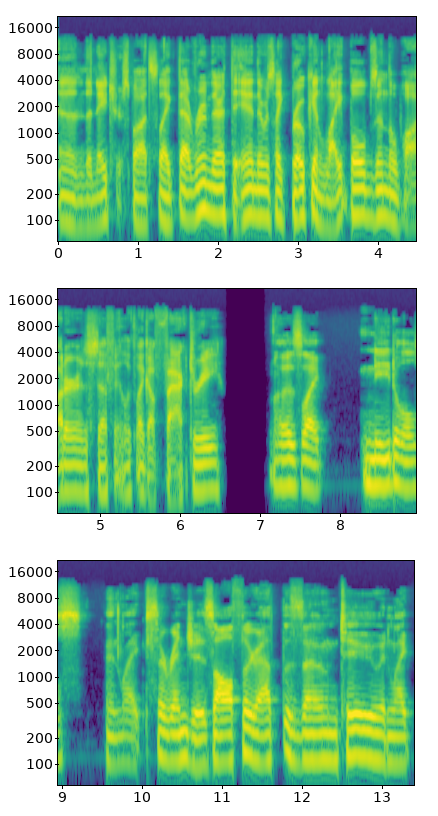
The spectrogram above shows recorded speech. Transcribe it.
And the nature spots, like that room there at the end, there was like broken light bulbs in the water and stuff. And it looked like a factory. Well, there's like needles and like syringes all throughout the zone too, and like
